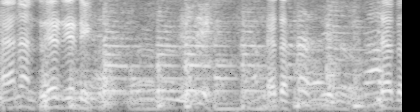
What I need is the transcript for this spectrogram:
হ্যাঁ না। রেডি রেডি দাদা দাদা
